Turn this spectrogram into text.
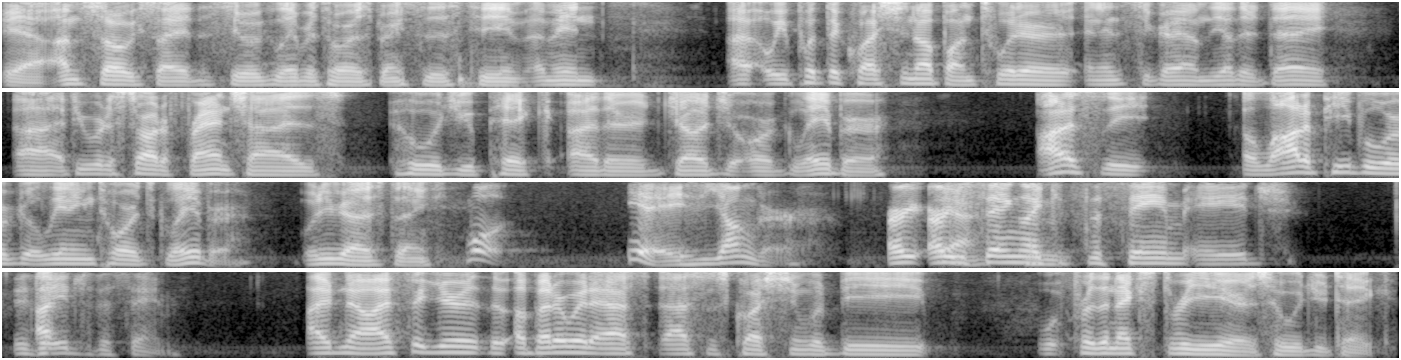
Yeah, I'm so excited to see what Gleyber Torres brings to this team. I mean, I, we put the question up on Twitter and Instagram the other day. Uh, if you were to start a franchise, who would you pick, either Judge or Gleyber? Honestly, a lot of people were leaning towards Gleyber. What do you guys think? Well, yeah, he's younger. Are are Yeah. you saying like it's the same age? Is I- age the same? I know. I figure a better way to ask ask this question would be, for the next three years, who would you take?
